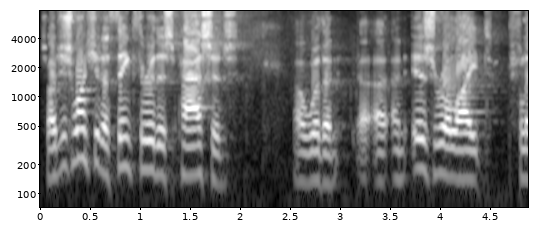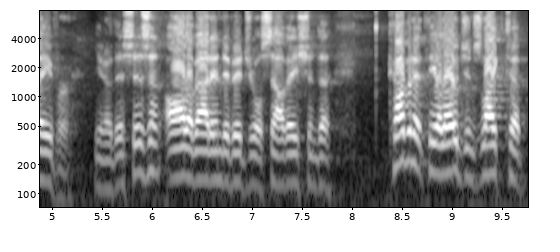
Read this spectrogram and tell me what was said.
So I just want you to think through this passage uh, with an, uh, an Israelite flavor. You know, this isn't all about individual salvation. The covenant theologians like to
